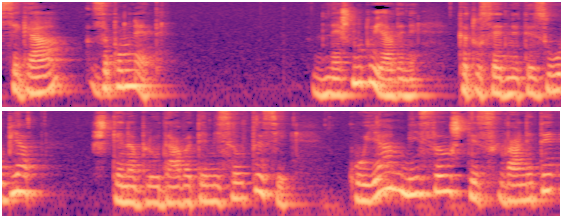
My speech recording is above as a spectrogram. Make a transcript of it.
Сега запомнете. Днешното ядене, като седнете за обяд, ще наблюдавате мисълта си. Коя мисъл ще схванете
